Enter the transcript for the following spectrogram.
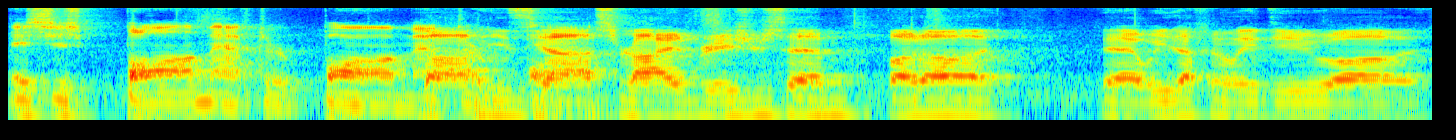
It's just bomb after bomb after Nah, he's bomb. gas. Ryan Brasier's him. But uh, yeah, we definitely do uh,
